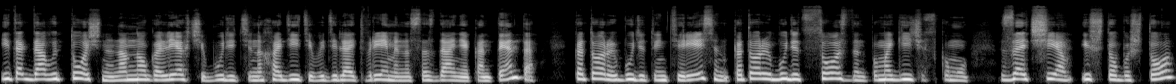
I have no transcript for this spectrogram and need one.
и тогда вы точно намного легче будете находить и выделять время на создание контента, который будет интересен, который будет создан по магическому «зачем» и «чтобы что»,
